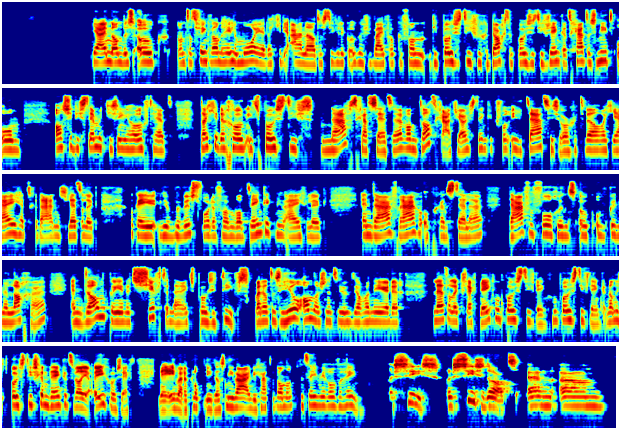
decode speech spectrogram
Ja, en dan dus ook, want dat vind ik wel een hele mooie dat je die aanhaalt. Dus die wil ik ook even bijpakken van die positieve gedachten, positief denken. Het gaat dus niet om als je die stemmetjes in je hoofd hebt, dat je er gewoon iets positiefs naast gaat zetten. Want dat gaat juist, denk ik, voor irritatie zorgen. Terwijl wat jij hebt gedaan is letterlijk, oké, weer bewust worden van wat denk ik nu eigenlijk. En daar vragen op gaan stellen. Daar vervolgens ook om kunnen lachen. En dan kun je het shiften naar iets positiefs. Maar dat is heel anders natuurlijk dan wanneer je er letterlijk zegt: nee, ik moet positief denken, ik moet positief denken. En dan iets positiefs gaan denken terwijl je ego zegt: nee, maar dat klopt niet, dat is niet waar. Die gaat er dan ook meteen weer overheen. Precies, precies dat. En um,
